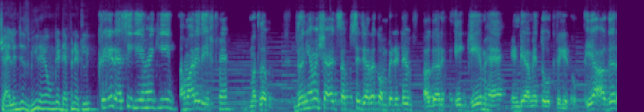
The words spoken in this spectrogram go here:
चैलेंजेस भी रहे होंगे डेफिनेटली क्रिकेट ऐसी गेम है कि हमारे देश में मतलब दुनिया में शायद सबसे ज़्यादा कॉम्पिटिटिव अगर एक गेम है इंडिया में तो वो क्रिकेट हो। या अगर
